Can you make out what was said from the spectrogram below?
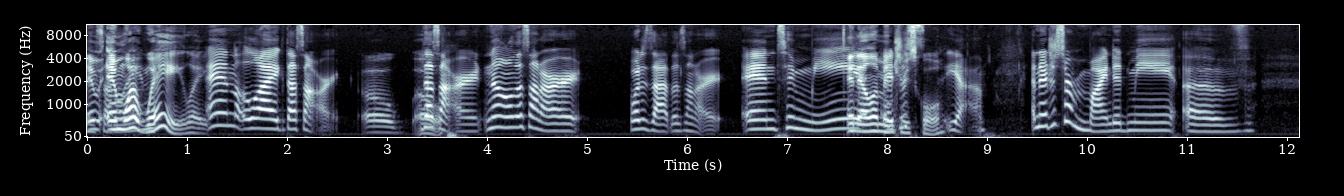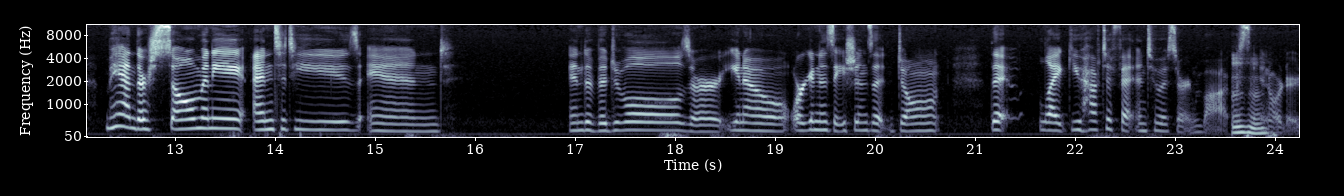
In, in what way? Like, And like, that's not art. oh, That's oh. not art. No, that's not art. What is that? That's not art. And to me, In elementary just- school. Yeah. And it just reminded me of, man, there's so many entities and individuals or, you know, organizations that don't, that like you have to fit into a certain box Mhm. in order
